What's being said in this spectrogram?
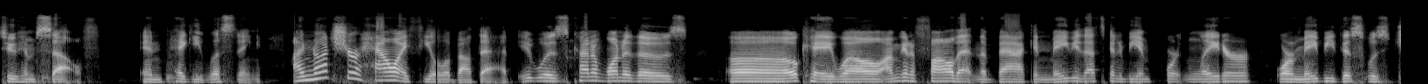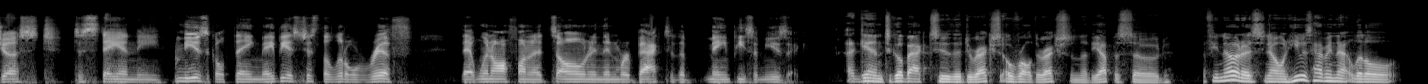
to himself and Peggy listening. I'm not sure how I feel about that. It was kind of one of those, uh, okay, well, I'm going to file that in the back, and maybe that's going to be important later, or maybe this was just to stay in the musical thing. Maybe it's just a little riff that went off on its own, and then we're back to the main piece of music. Again, to go back to the direction, overall direction of the episode, if you notice, you know, when he was having that little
